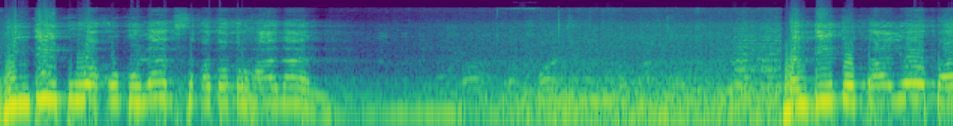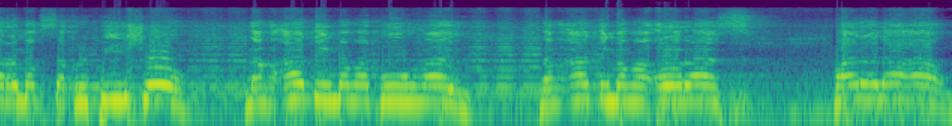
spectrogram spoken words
Hindi po ako bulag sa katotohanan. Nandito tayo para magsakripisyo ng ating mga buhay, ng ating mga oras, para lang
